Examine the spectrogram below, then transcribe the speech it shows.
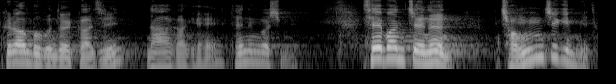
그런 부분들까지 나아가게 되는 것입니다. 세 번째는 정직입니다.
